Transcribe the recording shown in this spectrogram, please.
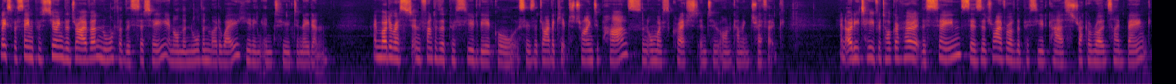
Police were seen pursuing the driver north of the city and on the northern motorway heading into Dunedin. A motorist in front of the pursued vehicle says the driver kept trying to pass and almost crashed into oncoming traffic. An ODT photographer at the scene says the driver of the pursued car struck a roadside bank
